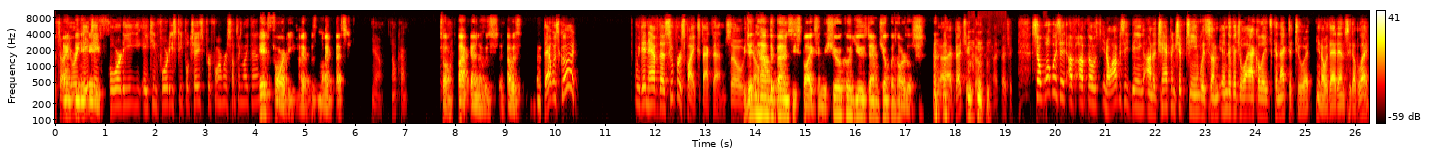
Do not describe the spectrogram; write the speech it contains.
Sorry, you were an 1840, 1840 steeplechase performer, something like that? 840 I was my best. Yeah, okay. So back then it was, I was. That was good. We didn't have the super spikes back then. So we didn't know. have the bouncy spikes and we sure could use them jumping hurdles. yeah, I bet you could. I bet you. So what was it of, of those, you know, obviously being on a championship team with some individual accolades connected to it, you know, with that NCAA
